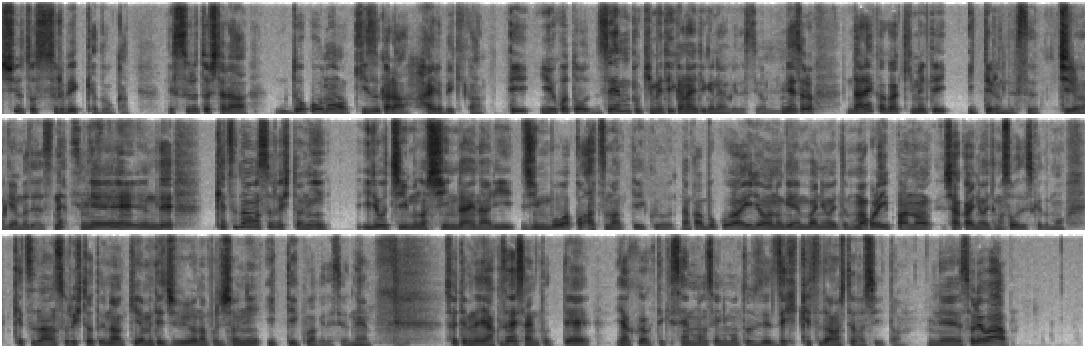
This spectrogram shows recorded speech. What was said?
手術をするべきかどうかでするとしたらどこの傷から入るべきかっていうことを全部決めていかないといけないわけですよ。うん、でそれを誰かが決めていってるんです治療の現場でですね。で、ね、で決断をする人に医療チームの信頼なり人望はこう集まっていくなんか僕は医療の現場においてもまあこれ一般の社会においてもそうですけども決断する人というのは極めて重要なポジションに行っていくわけですよね。うんそういった意味で薬剤師さんにとって薬学的専門性に基づいて是非決断をしてほしいと。でそれは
